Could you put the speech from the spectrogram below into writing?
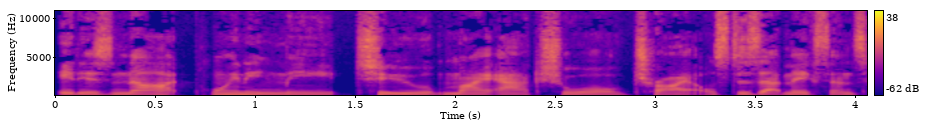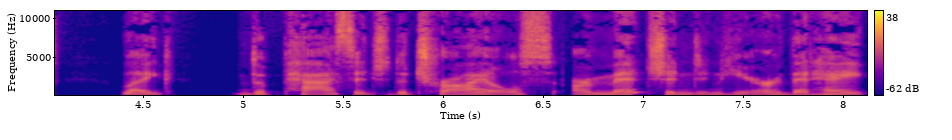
it is not pointing me to my actual trials. Does that make sense? Like the passage, the trials are mentioned in here that, hey,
